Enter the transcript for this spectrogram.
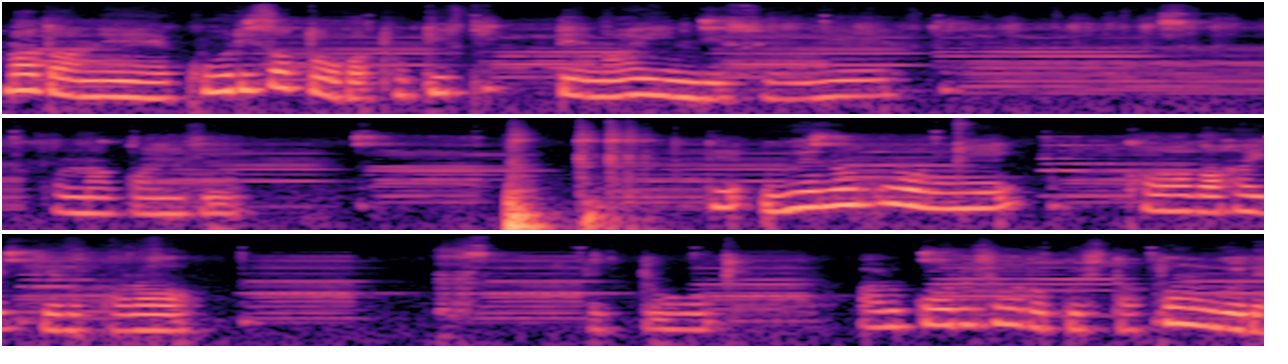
まだね氷砂糖が溶けきってないんですよね。こんな感じ。で上の方に皮が入ってるからえっとアルコール消毒したトングで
